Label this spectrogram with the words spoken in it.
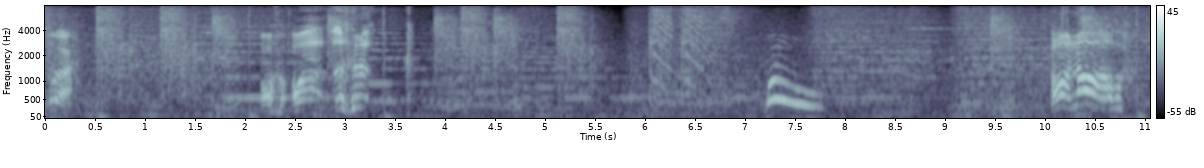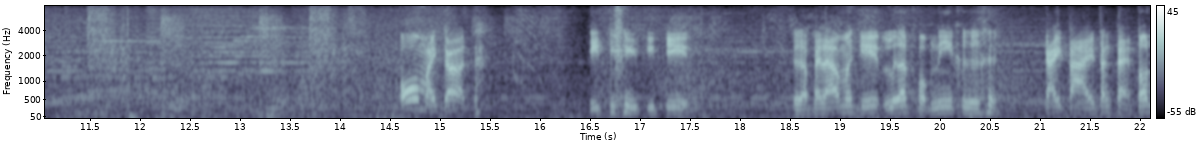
เออโอ้โอ้เออวู้โอ้ no โอ้ my god จีจีจีจีเกือบไปแล้วเมื่อกี้เลือดผมนี่คือ ใกล้ตายตั้งแต่ต้น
